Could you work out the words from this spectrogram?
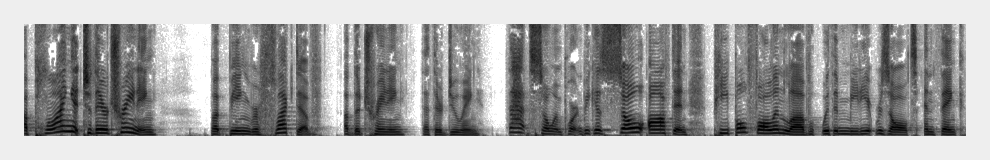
applying it to their training, but being reflective of the training that they're doing. That's so important because so often people fall in love with immediate results and think,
